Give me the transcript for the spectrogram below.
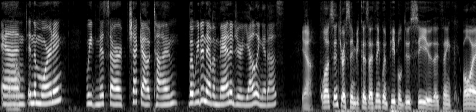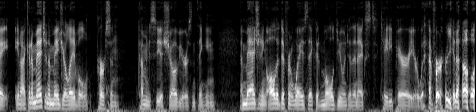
and in the morning we'd miss our checkout time, but we didn't have a manager yelling at us. Yeah. Well, it's interesting because I think when people do see you, they think, boy, you know, I can imagine a major label person coming to see a show of yours and thinking, imagining all the different ways they could mold you into the next Katy Perry or whatever, you know.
